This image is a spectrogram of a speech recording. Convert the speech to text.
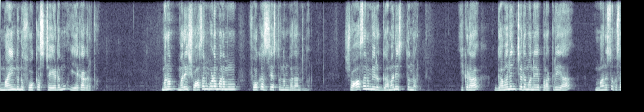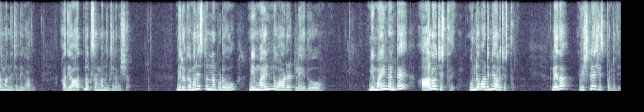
మైండ్ను ఫోకస్ చేయడము ఏకాగ్రత. మనం మరి శ్వాసను కూడా మనము ఫోకస్ చేస్తున్నాం కదా అంటున్నారు. శ్వాసను మీరు గమనిస్తున్నారు. ఇక్కడ గమనించడం అనే ప్రక్రియ మనసుకు సంబంధించింది కాదు. అది ఆత్మకు సంబంధించిన విషయం. మీరు గమనిస్తున్నప్పుడు మీ మైండ్ను వాడట్లేదు. మీ మైండ్ అంటే ఆలోచిస్తుంది. ఉన్న వాటిని ఆలోచిస్తుంది. లేదా విశ్లేషిస్తుంటుంది.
